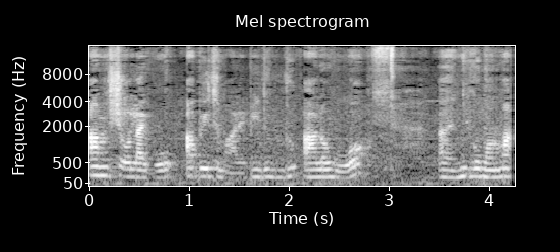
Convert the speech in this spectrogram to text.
အားမလျှော့လိုက်ဖို့အားပေးချင်ပါတယ်ပြည်သူလူထုအားလုံးကိုအဲညီကောင်မ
